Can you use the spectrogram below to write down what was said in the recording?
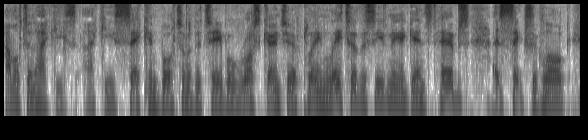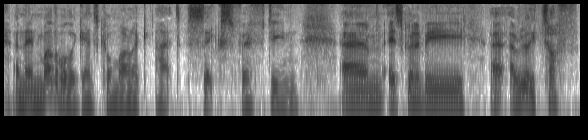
Hamilton Accies. Accies second bottom of the table. Ross County are playing later this evening against Hibs at six o'clock, and then Motherwell against Kilmarnock at six fifteen. Um, it's going to be a, a really tough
